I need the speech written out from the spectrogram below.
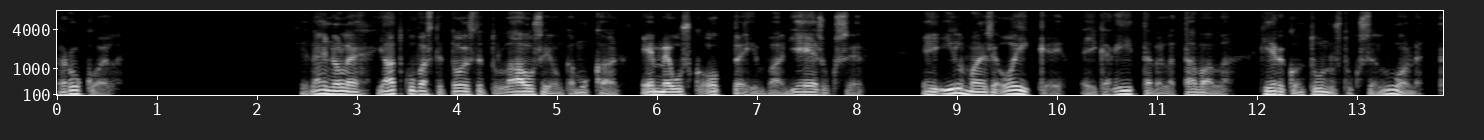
rukoilla. Ja näin ole jatkuvasti toistettu lause, jonka mukaan emme usko oppeihin, vaan Jeesukseen, ei ilmaise oikein eikä riittävällä tavalla kirkon tunnustuksen luonnetta.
